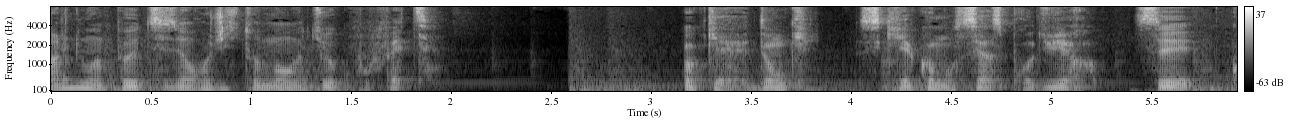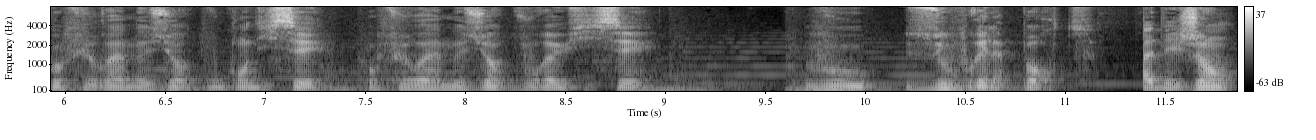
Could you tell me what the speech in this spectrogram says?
Parlez-nous un peu de ces enregistrements audio que vous faites. Ok, donc, ce qui a commencé à se produire, c'est qu'au fur et à mesure que vous grandissez, au fur et à mesure que vous réussissez, vous ouvrez la porte à des gens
